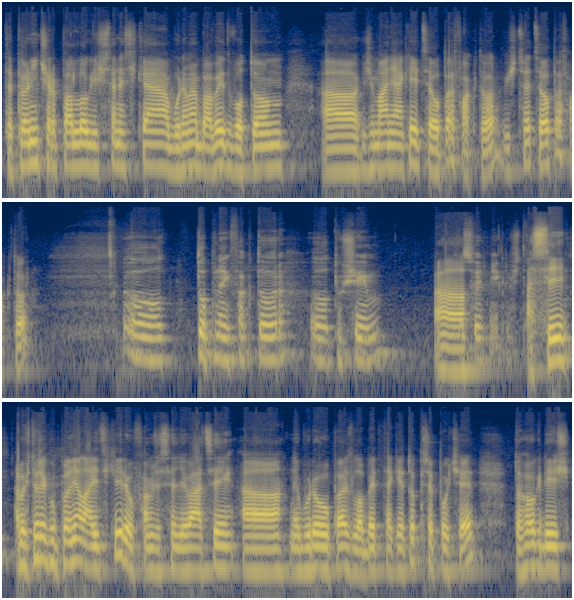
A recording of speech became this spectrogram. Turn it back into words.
Tepelný čerpadlo, když se dneska budeme bavit o tom, uh, že má nějaký COP faktor. Víš, co je COP faktor? Uh, topný faktor, uh, tuším. Když to asi, abych to řekl úplně laicky, doufám, že se diváci uh, nebudou úplně zlobit, tak je to přepočet toho, když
